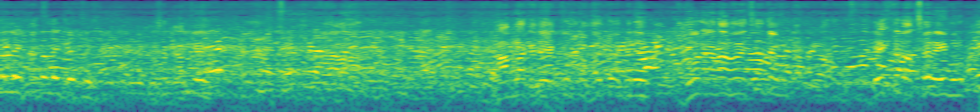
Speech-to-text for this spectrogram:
পুলিশ কালকে আহ, হামলাকারী একজনকে হয়তো এখানে ধরে আনা হয়েছে যেমনটা দেখতে পাচ্ছেন এই মুহূর্তে।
